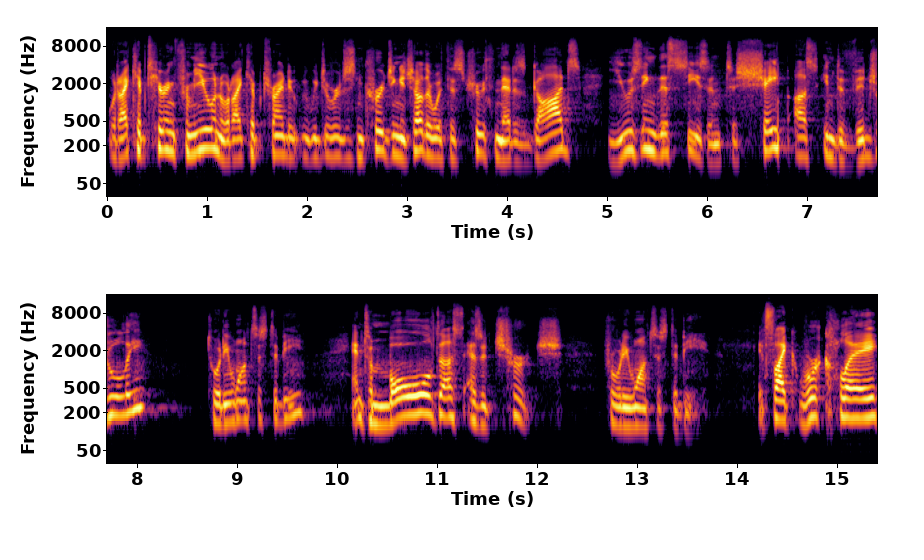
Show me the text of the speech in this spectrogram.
what I kept hearing from you and what I kept trying to, we were just encouraging each other with this truth, and that is God's using this season to shape us individually to what He wants us to be and to mold us as a church for what He wants us to be. It's like we're clay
